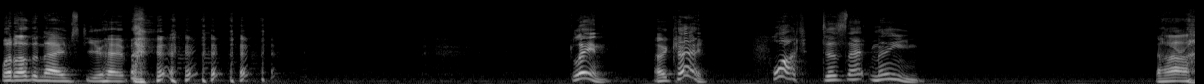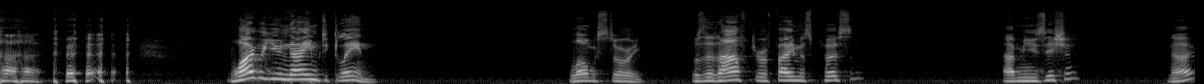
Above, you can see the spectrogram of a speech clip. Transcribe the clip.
What other names do you have? Glenn. Okay. What does that mean? Ah. Why were you named Glenn? Long story. Was it after a famous person? A musician? No?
